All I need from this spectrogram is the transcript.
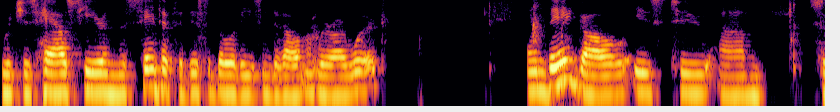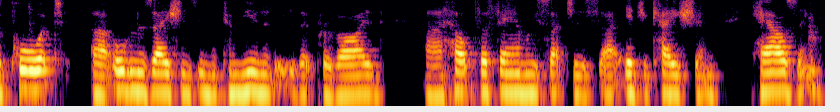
which is housed here in the Center for Disabilities and Development where I work. And their goal is to um, support uh, organizations in the community that provide uh, help for families such as uh, education, housing,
